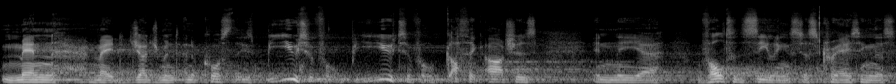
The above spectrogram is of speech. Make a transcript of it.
men, made judgment, and of course these beautiful, beautiful Gothic arches in the uh, vaulted ceilings just creating this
